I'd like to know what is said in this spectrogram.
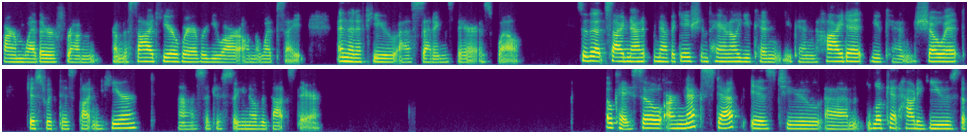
farm weather from, from the side here, wherever you are on the website and then a few uh, settings there as well. So that side nav navigation panel, you can you can hide it, you can show it just with this button here. Uh, so just so you know that that's there. Okay, so our next step is to um, look at how to use the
